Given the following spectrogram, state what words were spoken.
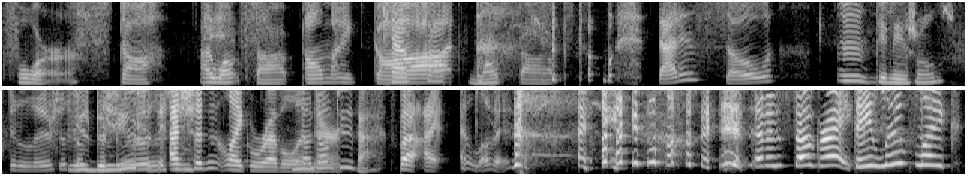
for. Stop. I won't stop. Oh my god. Can't stop. Won't stop. Stop. That is so mm. Delicious. delicious. It's So delicious. Juicy. I shouldn't like revel No, in No, don't do that. But I, I love it. that is so great. They live like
